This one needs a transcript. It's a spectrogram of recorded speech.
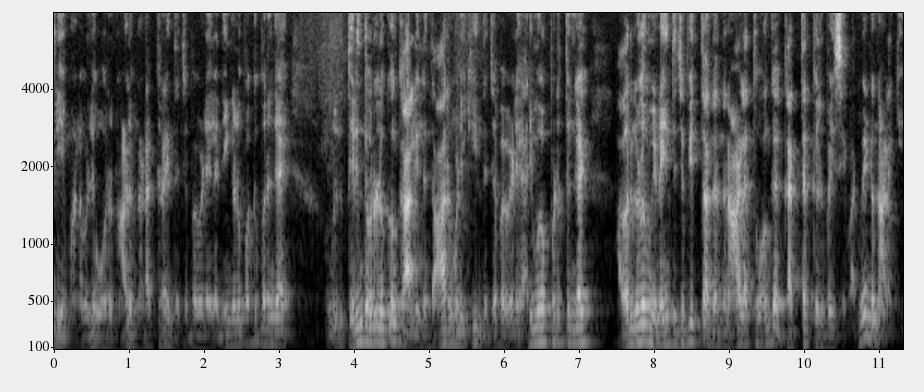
பிரியமானவர்களே ஒரு நாளும் நடக்கிற இந்த ஜெப வேலையில் நீங்களும் பக்கு பெறுங்க. உங்களுக்கு தெரிந்தவர்களுக்கும் காலையில் இந்த ஆறு மணிக்கு இந்த ஜெப வேலையை அறிமுகப்படுத்துங்கள். அவர்களும் இணைந்து ஜெபித்து அந்தந்த நாளை துவங்க கத்தர் கிருபை செய்வார். மீண்டும் நாளைக்கு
